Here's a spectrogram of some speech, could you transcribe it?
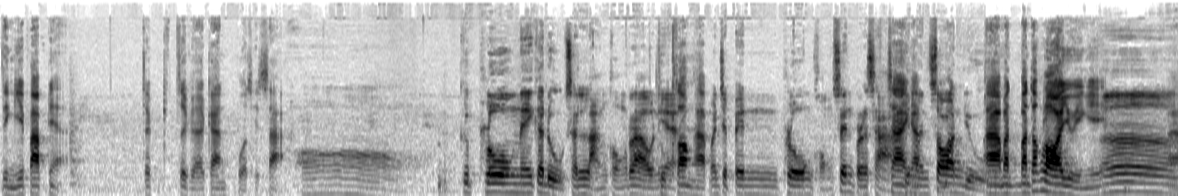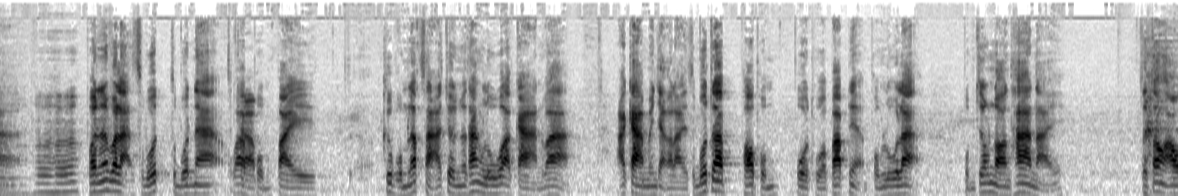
อย่างนี้ปั๊บเนี่ย จะจะเกิดอาการปวดศีรษะ อ๋อ คือโพรงในกระดูกสันหลังของเราเนี่ยถูกต้องครับ มันจะเป็นโพรงของเส้นประสาทใช่ที่ครับมันซ่อนอยู่อ่ามันมันต้องลอยอยู่อย่างนี้ เอออ่า อือฮะ เพราะฉะนั้นเวลาสมมติสมมตินะว่าครับ ผมไปคือผมรักษาจนกระทั่งรู้อาการว่า อาการเป็นอย่างไร สมมติว่าพอผมปวดหัวปั๊บเนี่ยผมรู้ละผมจะต้องนอนท่าไหน จะต้องเอา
